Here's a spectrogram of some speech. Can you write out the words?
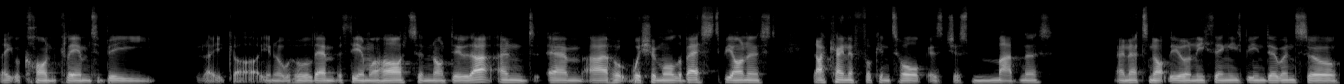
Like we can't claim to be like uh, you know hold empathy in my heart and not do that. And um, I hope, wish him all the best. To be honest, that kind of fucking talk is just madness, and that's not the only thing he's been doing. So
